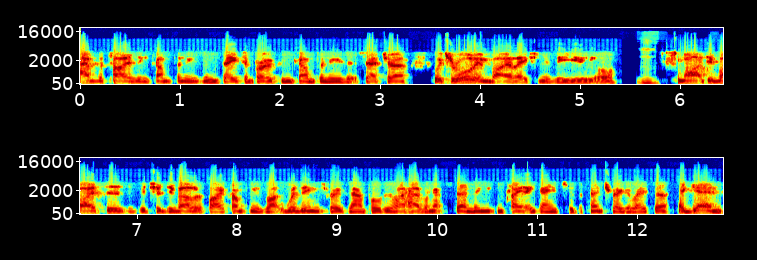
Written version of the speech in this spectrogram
advertising companies and data broking companies, etc., which are all in violation of EU law. Mm. Smart devices, which are developed by companies like Withings, for example, who I have an outstanding complaint against with the French regulator. Again,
